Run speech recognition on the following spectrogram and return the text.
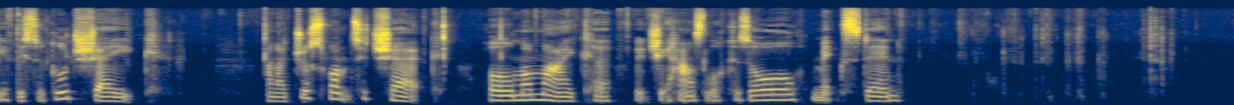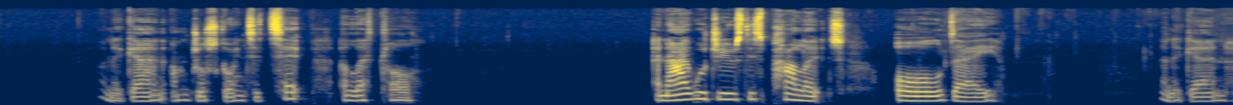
give this a good shake. And I just want to check all my mica, which it has, look, is all mixed in. And again, I'm just going to tip a little and I would use this palette all day. And again,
